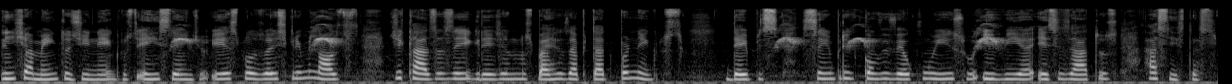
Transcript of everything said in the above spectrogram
linchamentos de negros e incêndio e explosões criminosas de casas e igrejas nos bairros habitados por negros. Davis sempre conviveu com isso e via esses atos racistas.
